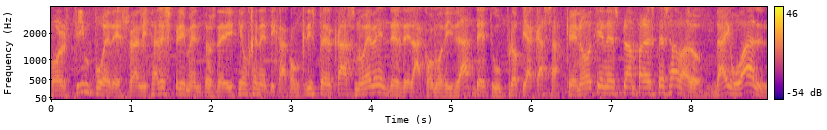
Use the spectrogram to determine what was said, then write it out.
Por fin puedes realizar experimentos de edición genética con CRISPR-Cas9 desde la comodidad de tu propia casa. ¿Que no tienes plan para este sábado? Da igual.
